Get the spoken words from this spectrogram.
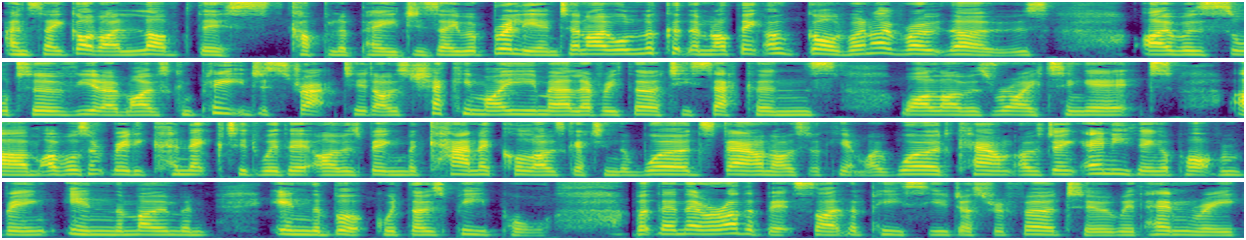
and say, God, I loved this couple of pages. They were brilliant. And I will look at them and I'll think, oh God, when I wrote those, I was sort of, you know, I was completely distracted. I was checking my email every 30 seconds while I was writing it. Um, I wasn't really connected with it. I was being mechanical. I was getting the words down. I was looking at my word count. I was doing anything apart from being in the moment in the book with those people. But then there were other bits like the piece you just referred to with Henry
